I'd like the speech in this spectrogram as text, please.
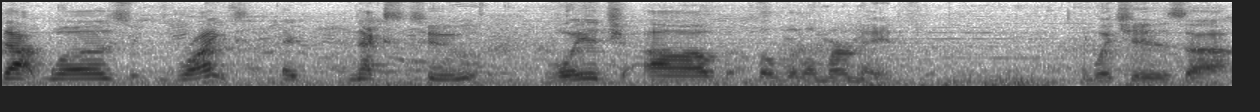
that was right at, next to Voyage of the Little Mermaid, which is uh,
